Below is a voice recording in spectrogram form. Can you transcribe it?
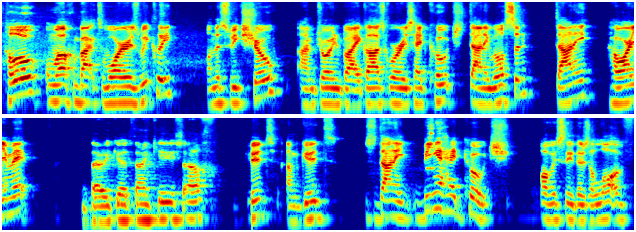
Hello and welcome back to Warriors Weekly. On this week's show, I'm joined by Glasgow Warriors head coach Danny Wilson. Danny, how are you, mate? Very good, thank you. Yourself? Good. I'm good. So, Danny, being a head coach, obviously there's a lot of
